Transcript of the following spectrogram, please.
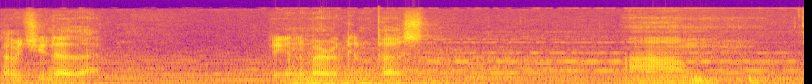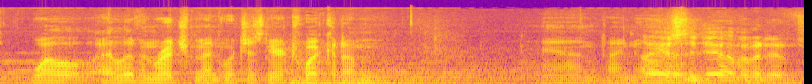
How would you know that? Being an American person. Um, Well, I live in Richmond, which is near Twickenham, and I know. Oh, yes, they do have a bit of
